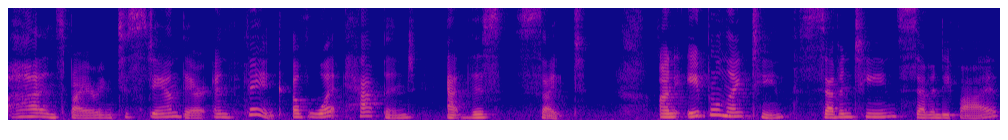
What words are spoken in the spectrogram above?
awe inspiring to stand there and think of what happened at this site. On April 19, 1775,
